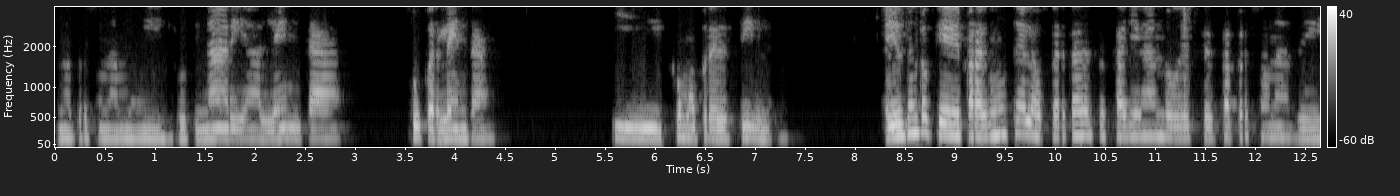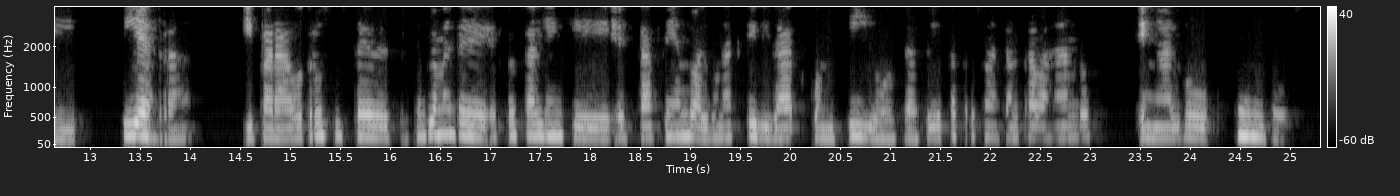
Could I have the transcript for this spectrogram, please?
una persona muy rutinaria, lenta, súper lenta y como predecible. Yo siento que para algunos de ustedes la oferta les está llegando este, esta persona de tierra y para otros de ustedes simplemente esto es alguien que está haciendo alguna actividad contigo, o sea, tú y esta persona están trabajando en algo juntos.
